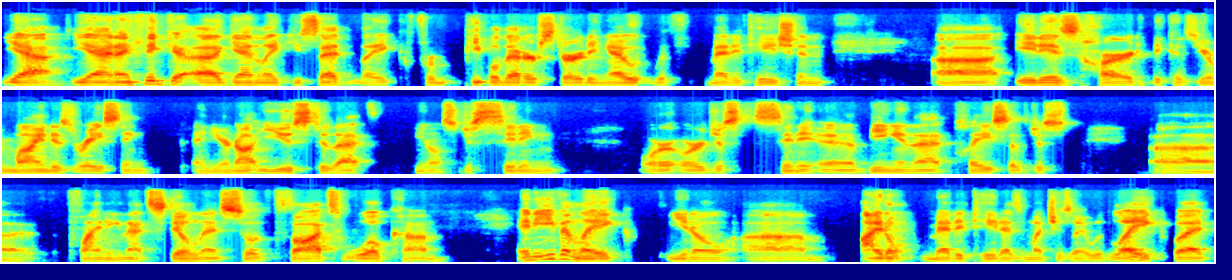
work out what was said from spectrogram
Yeah yeah and i think uh, again like you said like for people that are starting out with meditation uh it is hard because your mind is racing and you're not used to that you know just sitting or or just sitting uh, being in that place of just uh finding that stillness. So thoughts will come. And even like you know um i don't meditate as much as i would like but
